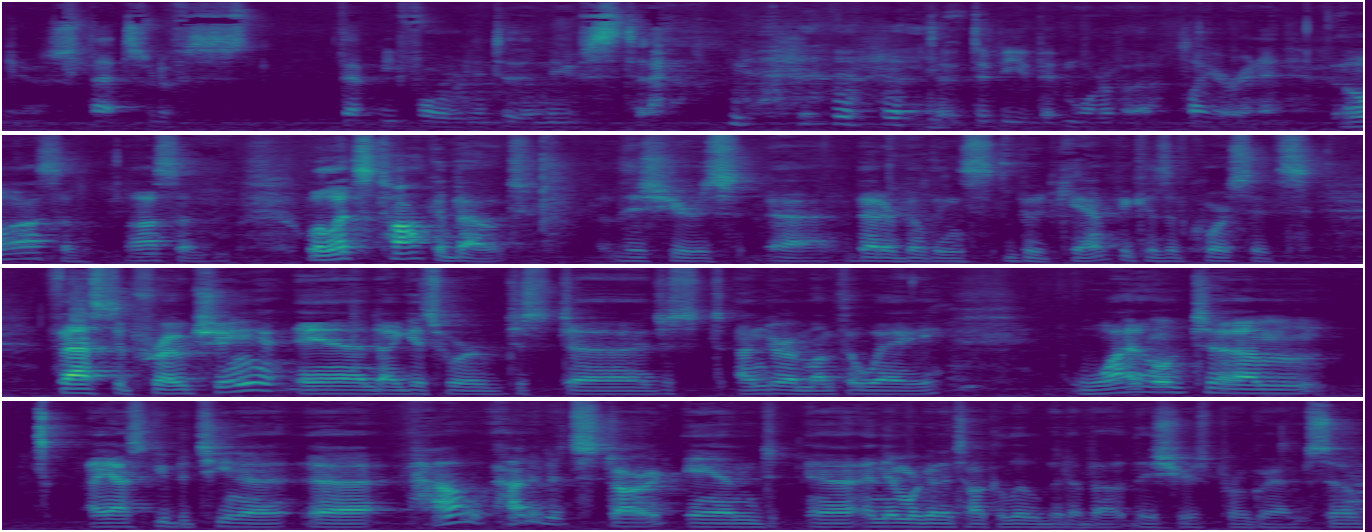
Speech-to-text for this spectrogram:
you know, that sort of stepped me forward into the noose to, to, to, be a bit more of a player in it. Oh, awesome. Awesome. Well, let's talk about this year's uh, Better Buildings Bootcamp because, of course, it's fast approaching, and I guess we're just uh, just under a month away. Why don't um, I ask you, Bettina, uh, how how did it start, and uh, and then we're going to talk a little bit about this year's program. So,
